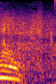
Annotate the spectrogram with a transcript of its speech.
Oh.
